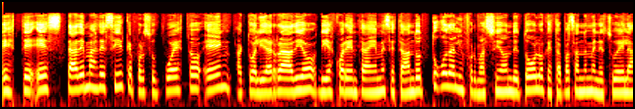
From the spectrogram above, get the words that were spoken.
este, está de más decir que por supuesto en Actualidad Radio 1040 AM se está dando toda la información de todo lo que está pasando en Venezuela.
